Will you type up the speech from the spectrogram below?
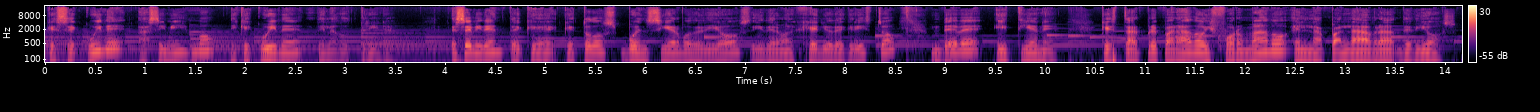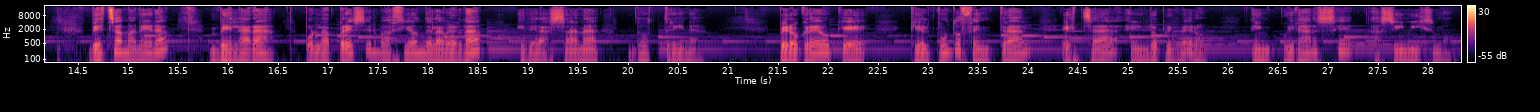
que se cuide a sí mismo y que cuide de la doctrina. Es evidente que, que todo buen siervo de Dios y del Evangelio de Cristo debe y tiene que estar preparado y formado en la palabra de Dios. De esta manera velará por la preservación de la verdad y de la sana doctrina. Pero creo que, que el punto central está en lo primero, en cuidarse a sí mismo.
